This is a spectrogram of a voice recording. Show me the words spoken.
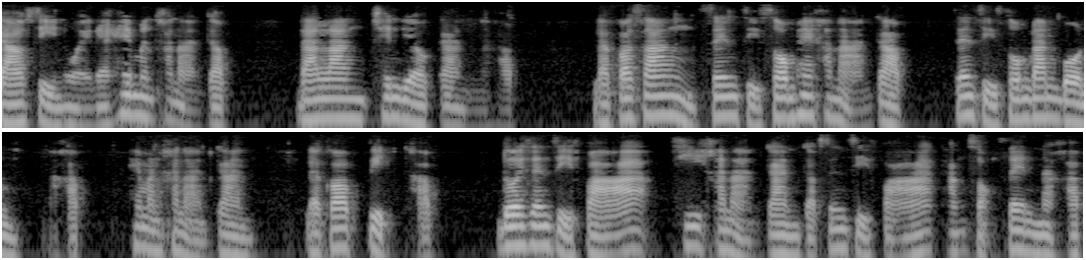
ยาว4หน่วยเนี่ยให้มันขนานกับด้านล่างเช่นเดียวกันนะครับ แล้วก็สร้างเส้นสีส้มให้ขนานกับเส้นสีส้มด้านบนนะครับ ให้มันขนานกัน แล้วก็ปิดครับ โดยเส้นสีฟ้าที่ขนานกันกับเส้นสีฟ้าทั้ง 2 เส้นนะครับ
